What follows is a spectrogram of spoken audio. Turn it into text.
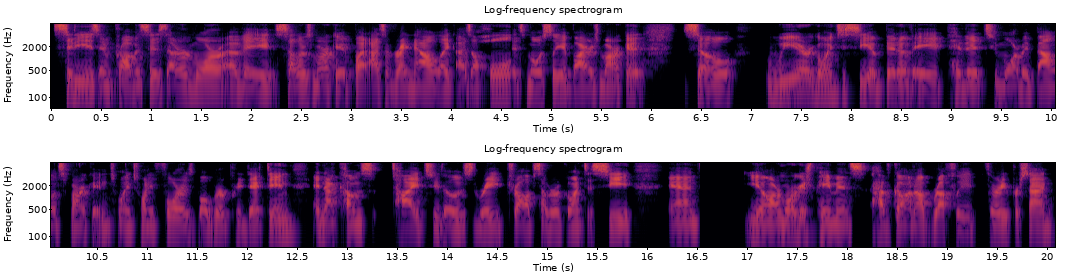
cities and provinces that are more of a seller's market but as of right now like as a whole it's mostly a buyer's market. So we are going to see a bit of a pivot to more of a balanced market in 2024 is what we're predicting. And that comes tied to those rate drops that we're going to see. And you know our mortgage payments have gone up roughly 30%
